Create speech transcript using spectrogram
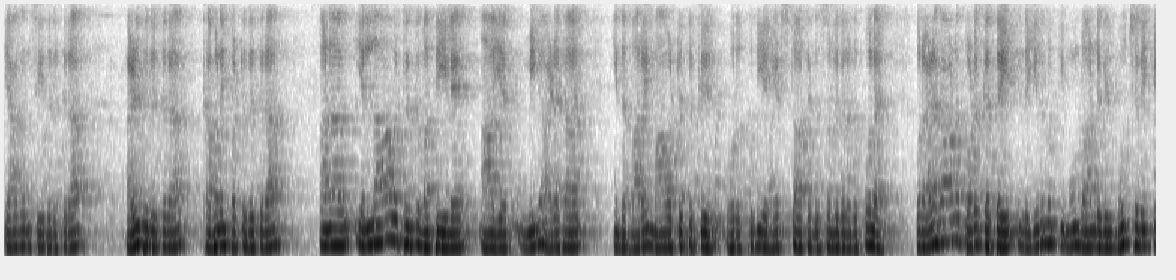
தியாகம் செய்திருக்கிறார் அழுதிருக்கிறார் கவலைப்பட்டிருக்கிறார். ஆனால் எல்லாவற்றிற்கு மத்தியிலே ஆயர் மிக அழகாய் இந்த மறை மாவட்டத்திற்கு ஒரு புதிய ஹெட் ஸ்டார்ட் என்று சொல்லுகிறது போல ஒரு அழகான தொடக்கத்தை இந்த இருபத்தி மூன்று ஆண்டுகள் மூச்சரிக்க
